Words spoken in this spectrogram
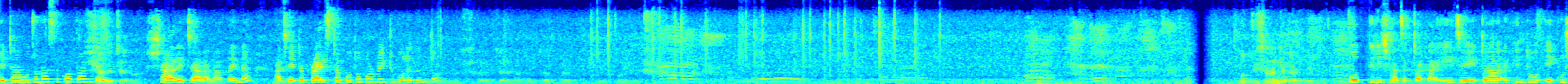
এটার ওজন আছে কত আঙ্কেল সাড়ে চার আনা। তাই না? আচ্ছা এটা প্রাইসটা কত পড়বে একটু বলে দেন তো? বত্রিশ হাজার টাকা এই যে এটা কিন্তু একুশ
